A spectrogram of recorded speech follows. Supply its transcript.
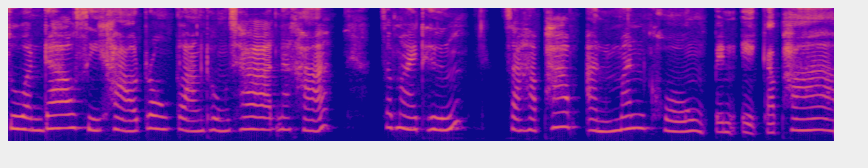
ส่วนดาวสีขาวตรงกลางธงชาตินะคะ จะหมายถึงสหภาพอันมั่นคงเป็นเอกภาพ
